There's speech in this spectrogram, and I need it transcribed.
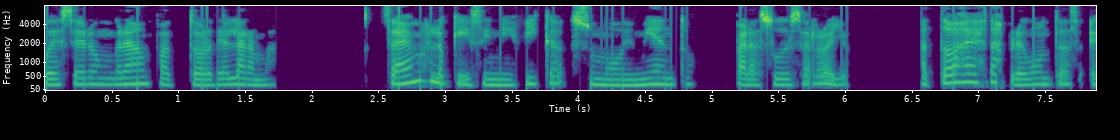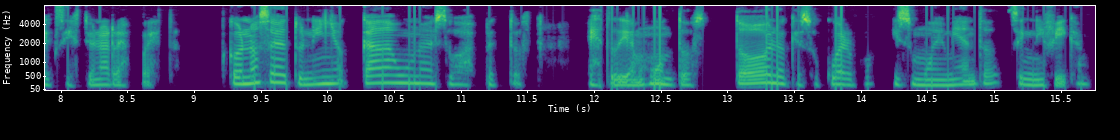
puede ser un gran factor de alarma? ¿Sabemos lo que significa su movimiento para su desarrollo? A todas estas preguntas existe una respuesta. Conoce de tu niño cada uno de sus aspectos. Estudiamos juntos todo lo que su cuerpo y su movimiento significan.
